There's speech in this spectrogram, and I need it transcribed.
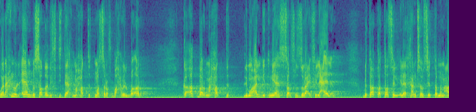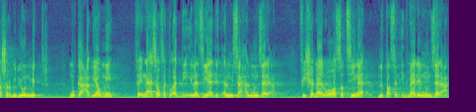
ونحن الآن بصدد افتتاح محطة مصرف بحر البقر كأكبر محطة لمعالجة مياه الصرف الزراعي في العالم. بطاقة تصل إلى 5.6 من عشر مليون متر مكعب يومي فإنها سوف تؤدي إلى زيادة المساحة المنزرعة في شمال ووسط سيناء لتصل إجمالي المنزرعة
